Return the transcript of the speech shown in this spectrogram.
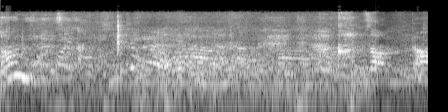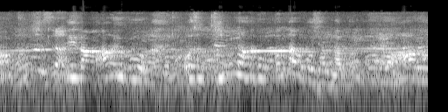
아니 감사합니다 고맙습니다 아이고 어서 근무하고 끝나고 오셨나 봐 아유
